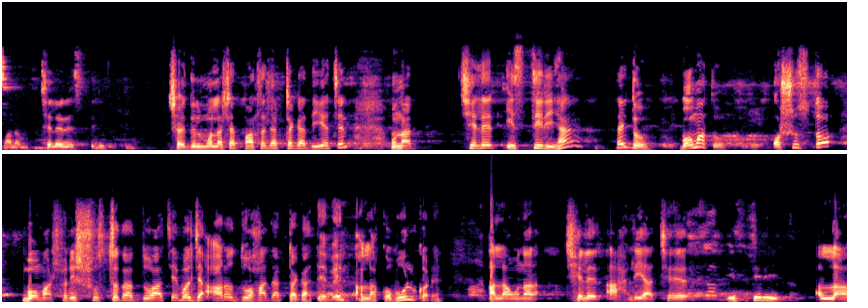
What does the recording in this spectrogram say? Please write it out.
মানে ছেলের স্ত্রী। শহীদুল মোল্লা সাহেব পাঁচ হাজার টাকা দিয়েছেন। ওনার ছেলের স্ত্রী হ্যাঁ? তাই তো? বৌমা তো? অসুস্থ। বৌমা শরীর সুস্থতা দোয়া আছে বলছে আরও দু হাজার টাকা দেবেন। আল্লাহ কবুল করে। আল্লাহ ওনার ছেলের আহলিয়া ছেলের স্ত্রী। আল্লাহ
